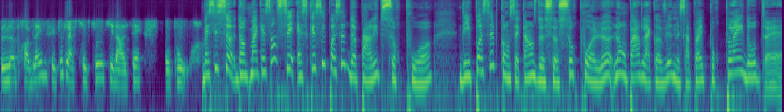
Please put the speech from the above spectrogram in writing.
Le problème, c'est toute la structure qui est dans le texte autour. Ben, c'est ça. Donc, ma question, c'est est-ce que c'est possible de parler de surpoids, des possibles conséquences de ce surpoids-là? Là, on parle de la COVID, mais ça peut être pour plein d'autres euh,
